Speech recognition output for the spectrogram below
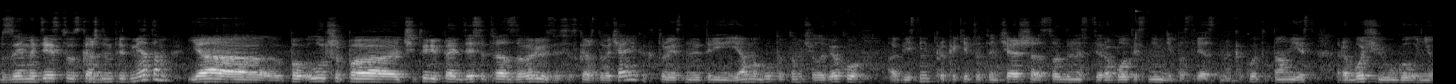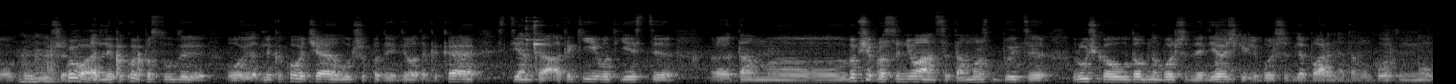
взаимодействую с каждым предметом, я по- лучше по 4, 5, 10 раз заварю здесь из каждого чайника, который есть на витрине, я могу потом человеку объяснить про какие-то тончайшие особенности работы с ним непосредственно, какой-то там есть рабочий угол у него Мгм. лучше, Бывает. а для какой посуды, ой, а для какого чая лучше подойдет, а какая стенка, а какие вот есть э, э, там э, вообще просто нюансы, там может быть э, ручка удобна больше для девочки или больше для парня, там у кого-то, ну,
